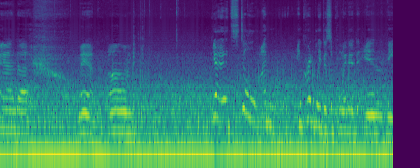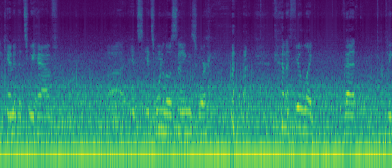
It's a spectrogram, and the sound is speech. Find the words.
And, uh, man, um, yeah, it's still, I'm incredibly disappointed in the candidates we have. It's, it's one of those things where kind of feel like that the,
